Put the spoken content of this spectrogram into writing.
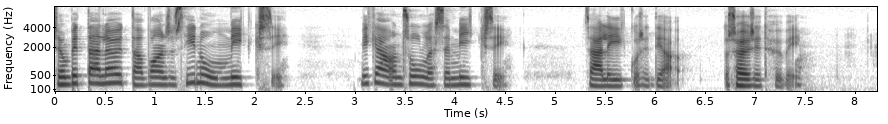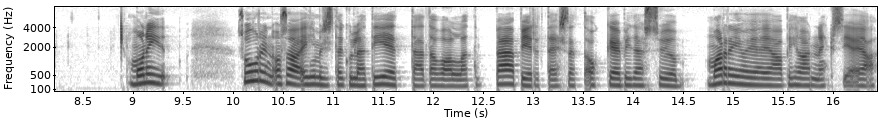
Sinun pitää löytää vaan se sinun miksi. Mikä on sulle se miksi sä liikkusit ja söisit hyvin moni, suurin osa ihmisistä kyllä tietää tavallaan, että pääpiirteissä, että okei, pitäisi syödä marjoja ja vihanneksia ja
